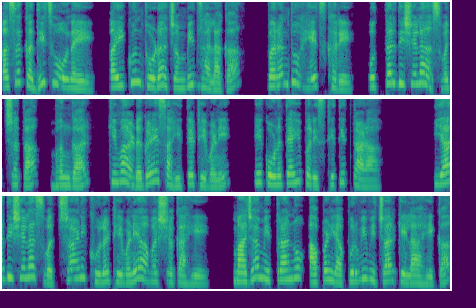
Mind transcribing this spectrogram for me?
असं कधीच होऊ नये. ऐकून थोडं अचंबित झाला का? परंतु हेच खरे. उत्तर दिशेला अस्वच्छता भंगार किंवा अडगळे साहित्य ठेवणे हे कोणत्याही परिस्थितीत टाळा. या दिशेला स्वच्छ आणि खुलं ठेवणे आवश्यक आहे. माझ्या मित्रांनो आपण यापूर्वी विचार केला आहे का?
